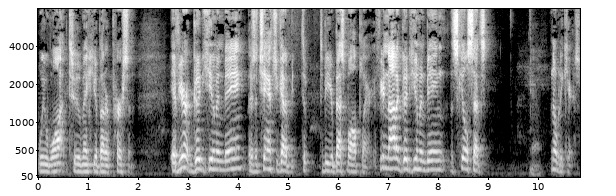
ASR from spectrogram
we want to make you a better person. If you're a good human being, there's a chance you got to be to be your best ball player. If you're not a good human being, the skill sets yeah. nobody cares.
